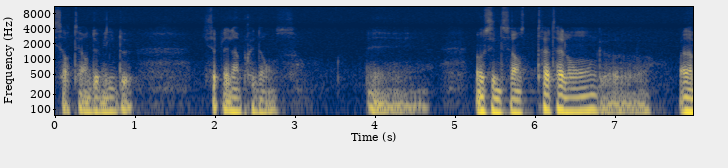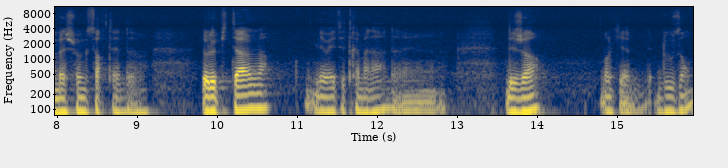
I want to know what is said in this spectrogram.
sortait en 2002, qui s'appelait L'imprudence. Donc c'est une séance très très longue. Euh, Alain Bachung sortait de, de l'hôpital. Il avait été très malade euh, déjà, donc il y a 12 ans.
